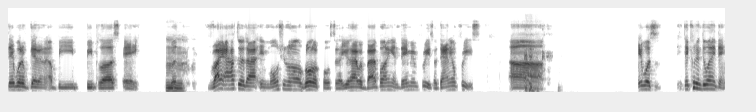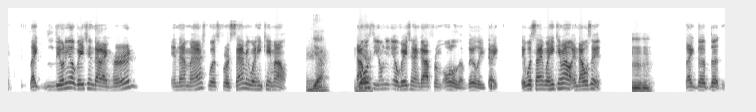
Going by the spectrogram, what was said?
they would have gotten a B, B plus, A. Mhm. Right after that emotional roller coaster that you had with Bad Bunny and Damian Priest or Daniel Priest, uh, it was they couldn't do anything. Like the only ovation that I heard in that match was for Sammy when he came out. Yeah. Mhm. That Yeah. was the only ovation I got from all of them. Literally, like it was Sammy when he came out, and that was it. Mm-hmm. Like the the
